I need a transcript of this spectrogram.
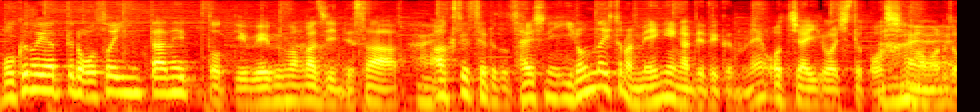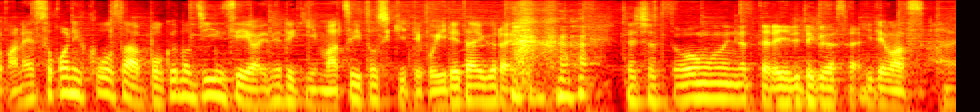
僕のやってる遅いインターネットっていうウェブマガジンでさ、はい。アクセスすると最初にいろんな人の名言が出てくるのね。落合陽一とか押井守とかね、そこにこうさ僕の人生はエネルギー松井俊樹ってこう入れたいぐらい。じゃあちょっと大物になったら入れてください。入れます、はい。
